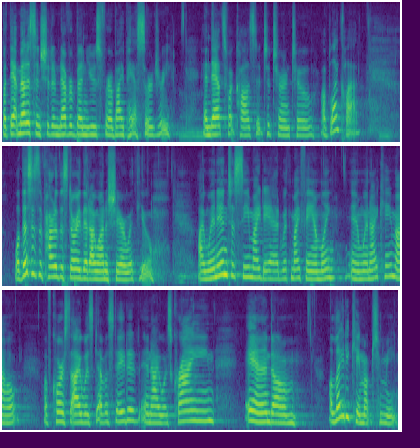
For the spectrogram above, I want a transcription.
But that medicine should have never been used for a bypass surgery. And that's what caused it to turn to a blood clot. Well, this is the part of the story that I want to share with you. I went in to see my dad with my family, and when I came out, of course, I was devastated and I was crying. And um, a lady came up to me.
